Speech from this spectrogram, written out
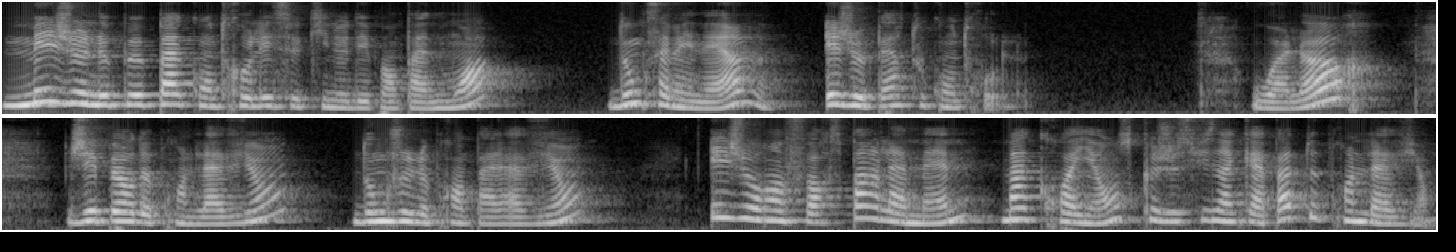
mais je ne peux pas contrôler ce qui ne dépend pas de moi, donc ça m'énerve et je perds tout contrôle. Ou alors, j'ai peur de prendre l'avion, donc je ne prends pas l'avion, et je renforce par là même ma croyance que je suis incapable de prendre l'avion.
